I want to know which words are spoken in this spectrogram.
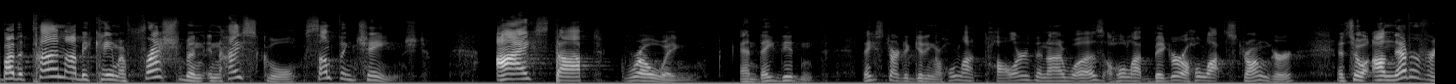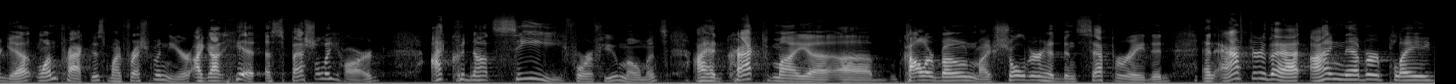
by, the time I became a freshman in high school, something changed. I stopped growing, and they didn't they started getting a whole lot taller than I was, a whole lot bigger, a whole lot stronger. And so I'll never forget one practice my freshman year, I got hit especially hard. I could not see for a few moments. I had cracked my uh, uh, collarbone, my shoulder had been separated, and after that, I never played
